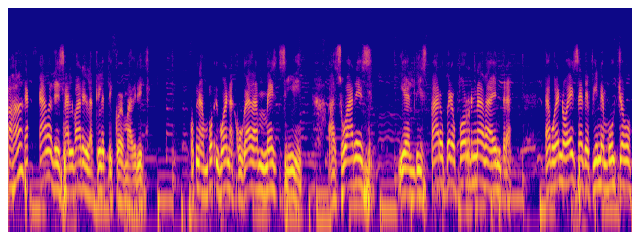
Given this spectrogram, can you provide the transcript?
Ajá. se acaba de salvar el Atlético de Madrid. Una muy buena jugada, Messi a Suárez y el disparo, pero por nada entra. Está bueno, ese define mucho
